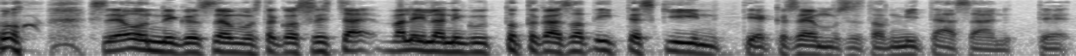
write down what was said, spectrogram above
on, se on niin kuin semmoista, koska sä välillä niin kuin, totta kai saat itse kiinni, tiedätkö, semmoisesta, että mitä sä nyt teet.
